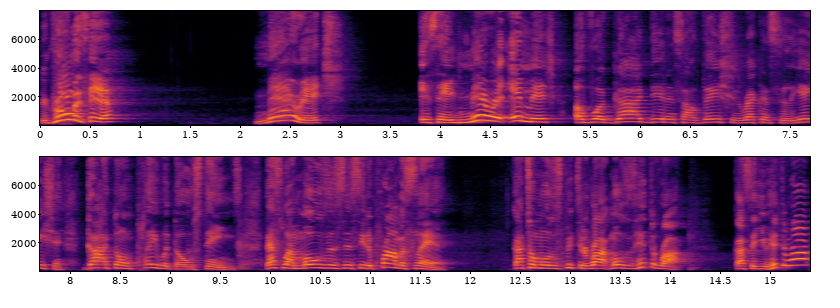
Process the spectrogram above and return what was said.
The groom is here. Marriage is a mirror image of what God did in salvation reconciliation. God don't play with those things. That's why Moses didn't see the promised land. God told Moses, speak to the rock. Moses hit the rock. God said, You hit the rock?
